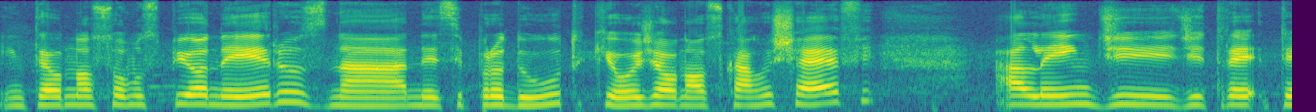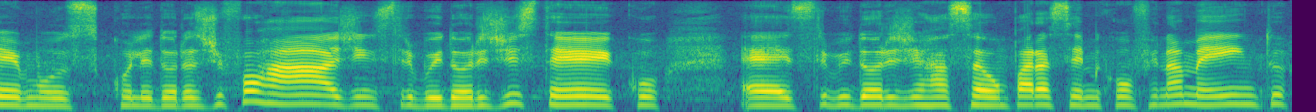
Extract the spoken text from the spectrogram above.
Então nós somos pioneiros na, nesse produto, que hoje é o nosso carro-chefe, além de, de termos colhedoras de forragem, distribuidores de esterco, é, distribuidores de ração para semi-confinamento.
